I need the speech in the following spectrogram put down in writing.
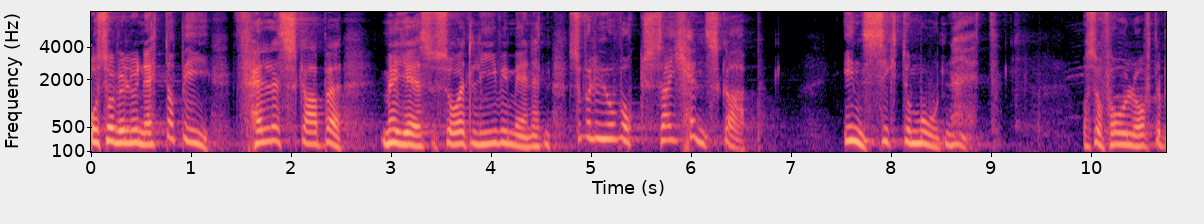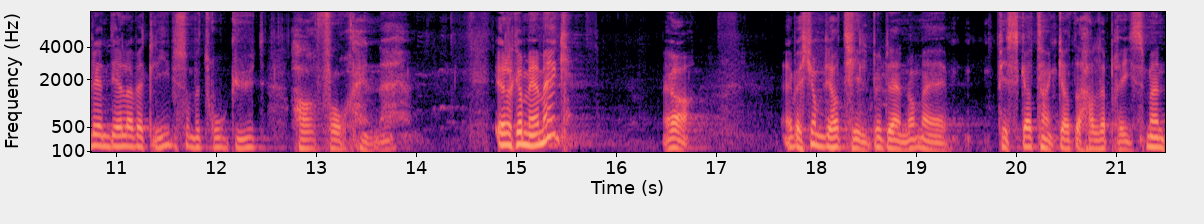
Og så vil du nettopp i fellesskapet med Jesus og et liv i menigheten, så vil du jo vokse i kjennskap, innsikt og modenhet. Og så får hun lov til å bli en del av et liv som vi tror Gud har for henne. Er dere med meg? Ja. Jeg vet ikke om de har tilbud ennå med fisketanker til halv pris. Men,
